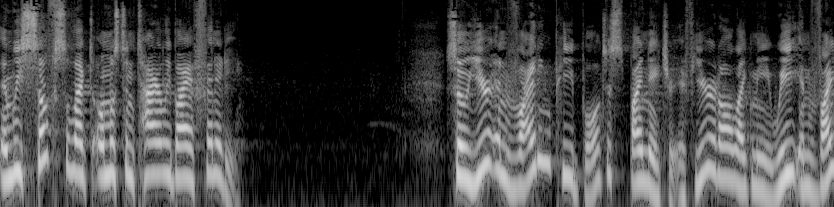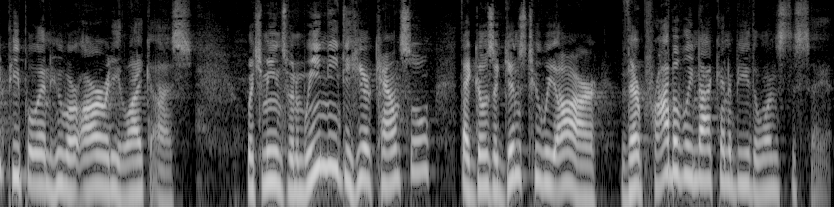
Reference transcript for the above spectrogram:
And we self select almost entirely by affinity. So you're inviting people just by nature. If you're at all like me, we invite people in who are already like us, which means when we need to hear counsel that goes against who we are, they're probably not going to be the ones to say it.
